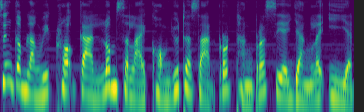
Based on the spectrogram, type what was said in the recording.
ซึ่งกำลังวิเคราะห์การล่มสลายของยุทธศาสตร์รถถังรัสเซียอย่างละเอียด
